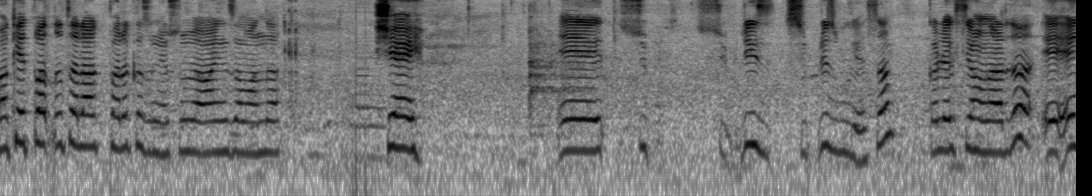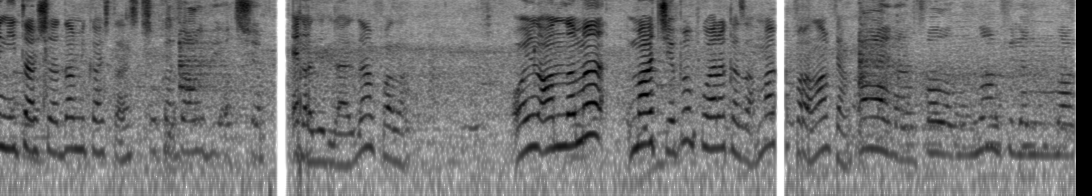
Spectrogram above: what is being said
Paket patlatarak para kazanıyorsun ve aynı zamanda şey e, sürp- sürpriz sürpriz buluyorsan koleksiyonlarda e, en iyi taşlardan birkaç tanesi çıkıyor. Çok hatalı bir atış yap. En adillerden falan. Oyunun anlamı maç yapıp para kazanmak falan filan. Aynen falanından filanından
